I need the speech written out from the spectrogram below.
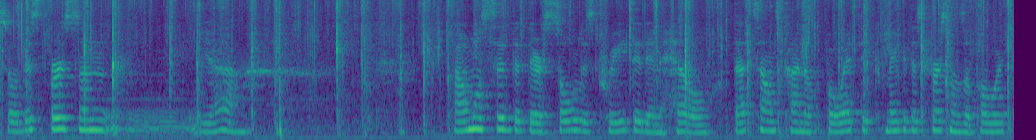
So this person yeah. I almost said that their soul is created in hell. That sounds kind of poetic. Maybe this person is a poet.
